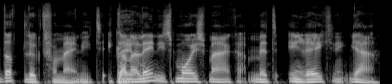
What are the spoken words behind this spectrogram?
dat lukt voor mij niet. Ik kan Nee, alleen iets moois maken met in rekening. Ja,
